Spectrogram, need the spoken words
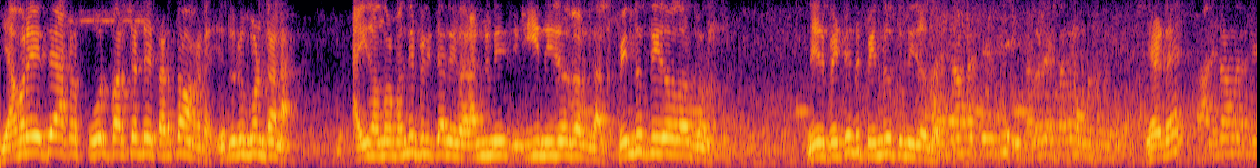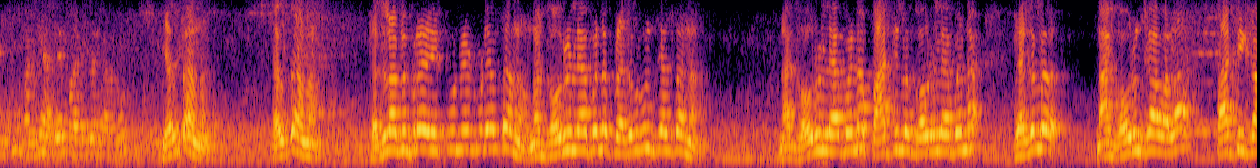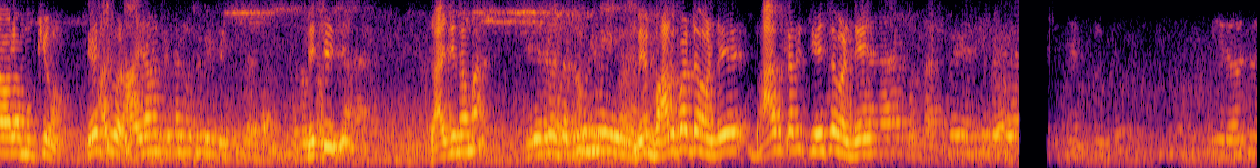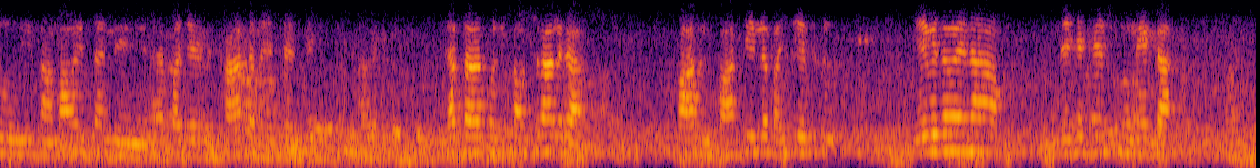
ఎవరైతే అక్కడ పోల్ పర్సంటేజ్ పెడతాం అక్కడ ఎదుర్కొంటానా? ఐదు వందల మంది పిలిచాను ఇవాళ అన్ని ని- ఈ నియోజకవర్గాలు. పెందుతు నియోజకవర్గం. నేను పెట్టింది పెందుతు నియోజకవర్గం. వెళ్తాను. వెళ్తాను. ప్రజల అభిప్రాయం ఎక్కువ ఉన్నప్పుడు వెళ్తాను. నాకు గౌరవం లేకపోయినా ప్రజల గురించి వెళ్తాను. నాకు గౌరవం లేకపోయినా పార్టీలో గౌరవం లేకపోయినా ప్రజలు నాకు గౌరవం కావాలా పార్టీ కావాలా ముఖ్యం. తెలుసుకోండి తెచ్చేసా రాజీనామా? మేము బాధపడ్డామండి. బాధ కలిగి చేసామండి ఈరోజు ఈ సమావేశాన్ని ఏర్పాటు చేయడానికి కారణం ఏంటంటే గత కొన్ని సంవత్సరాలుగా పార్టీల్లో పనిచేస్తూ ఏ విధమైన రికగ్నేషన్ లేక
